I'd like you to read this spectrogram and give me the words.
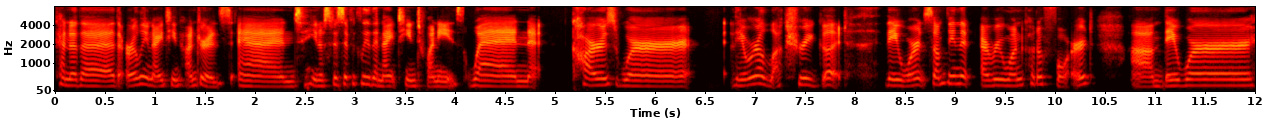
kind of the the early 1900s and you know specifically the 1920s when cars were they were a luxury good. They weren't something that everyone could afford. Um, they were,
